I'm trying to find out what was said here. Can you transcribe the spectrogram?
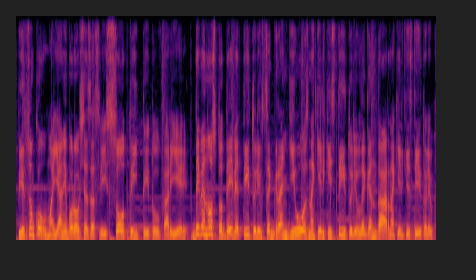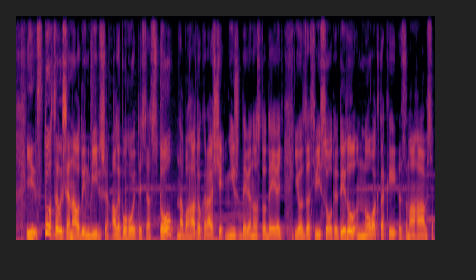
в підсумку в Майамі боровся за свій сотий титул в кар'єрі. 99 титулів це грандіозна кількість титулів, легендарна кількість титулів. І 100 це лише на один більше. Але погодьтеся, 100 набагато краще, ніж 99. І от за свій сотий титул Новак таки змагався.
